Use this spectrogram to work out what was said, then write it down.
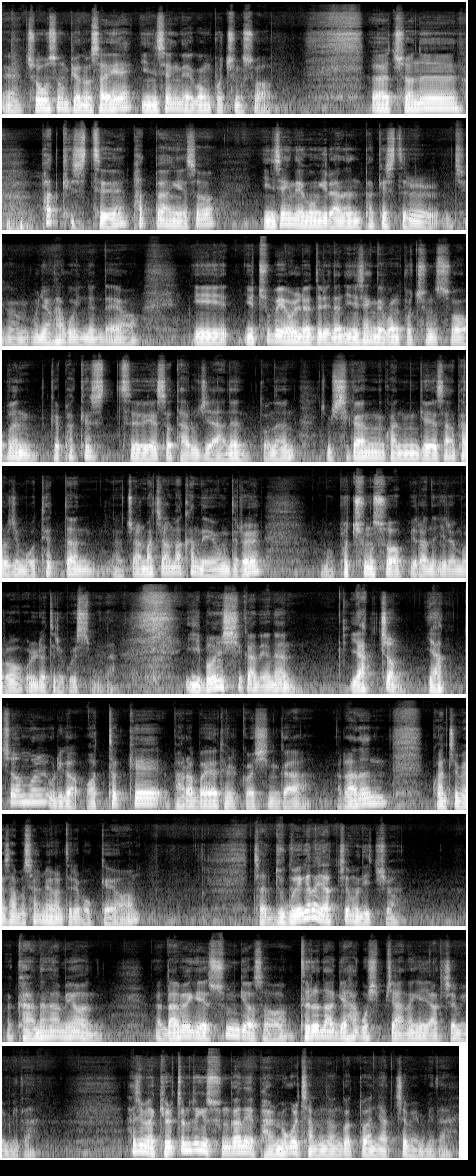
예, 조우승 변호사의 인생 내공 보충 수업. 어, 저는 팟캐스트 팟빵에서 인생 내공이라는 팟캐스트를 지금 운영하고 있는데요. 이 유튜브에 올려드리는 인생 내공 보충 수업은 그 팟캐스트에서 다루지 않은 또는 좀 시간 관계상 다루지 못했던 짤막짤막한 내용들을 뭐 보충 수업이라는 이름으로 올려드리고 있습니다. 이번 시간에는 약점, 약점을 우리가 어떻게 바라봐야 될 것인가 라는 관점에서 한번 설명을 드려볼게요. 자, 누구에게나 약점은 있죠. 가능하면 남에게 숨겨서 드러나게 하고 싶지 않은 게 약점입니다. 하지만 결정적인 순간에 발목을 잡는 것 또한 약점입니다.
